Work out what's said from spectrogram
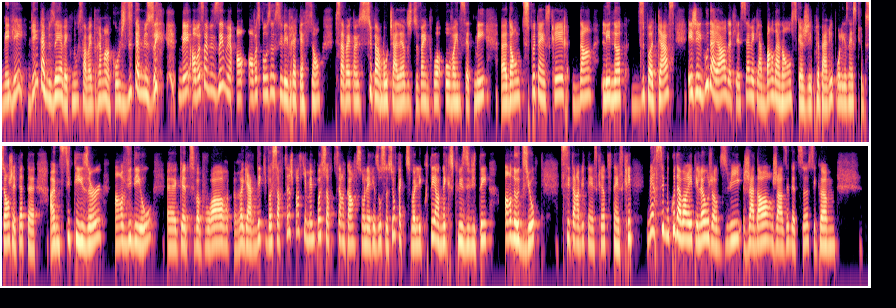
mais viens, viens t'amuser avec nous, ça va être vraiment cool. Je dis t'amuser, mais on va s'amuser, mais on, va se poser aussi les vraies questions. Puis ça va être un super beau challenge du 23 au 27 mai. Euh, donc, tu peux t'inscrire dans les notes du podcast. Et j'ai le goût d'ailleurs de te laisser avec la bande-annonce que j'ai préparée pour les inscriptions. J'ai fait euh, un petit teaser en vidéo euh, que tu vas pouvoir regarder, qui va sortir. Je pense qu'il n'est même pas sorti encore sur les réseaux sociaux, fait que tu vas l'écouter en exclusivité en audio. Si tu as envie de t'inscrire, tu t'inscris. Merci beaucoup d'avoir été là aujourd'hui. J'adore jaser de ça. C'est comme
